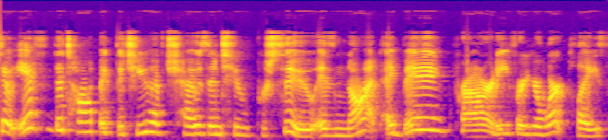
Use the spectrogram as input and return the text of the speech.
So if the topic that you have chosen to pursue is not a big priority for your workplace,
